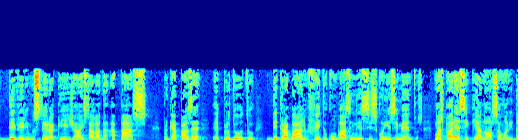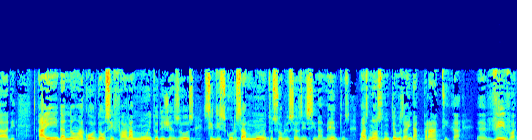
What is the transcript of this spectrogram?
deveríamos ter aqui já instalada a paz porque a paz é, é produto de trabalho feito com base nesses conhecimentos. Mas parece que a nossa humanidade ainda não acordou. Se fala muito de Jesus, se discursa muito sobre os seus ensinamentos, mas nós não temos ainda a prática eh, viva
